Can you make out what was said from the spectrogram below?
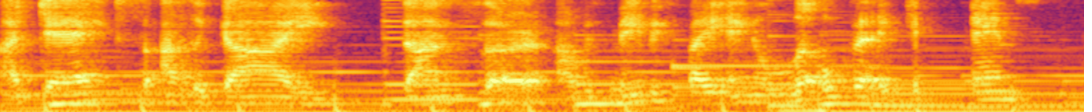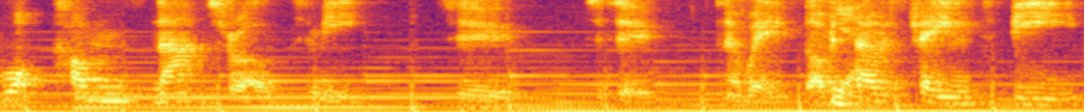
I guess as a guy dancer, I was maybe fighting a little bit against what comes natural to me to to do in a way. So obviously Yeah. I was trained to be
